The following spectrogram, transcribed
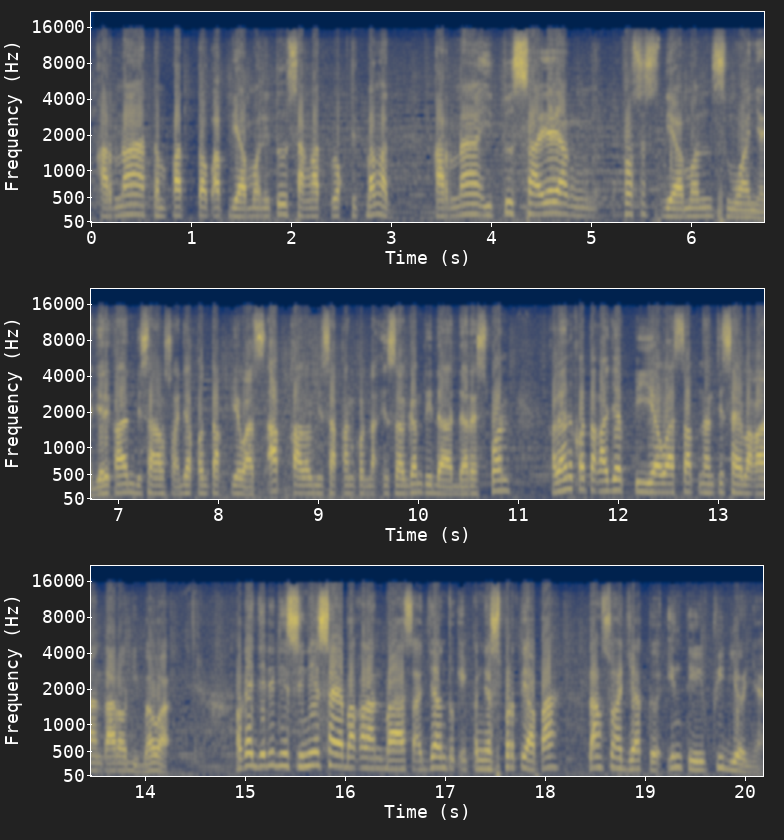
Karena tempat top up diamond itu sangat worth it banget. Karena itu saya yang proses diamond semuanya. Jadi kalian bisa langsung aja kontak via whatsapp. Kalau misalkan kontak instagram tidak ada respon Kalian kontak aja via whatsapp nanti saya bakalan taruh di bawah Oke, jadi di sini saya bakalan bahas aja untuk eventnya seperti apa. Langsung aja ke inti videonya.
